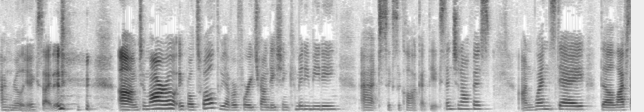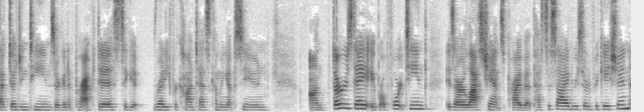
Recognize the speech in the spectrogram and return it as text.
I'm really mm. excited. um, tomorrow, April 12th, we have our 4 H Foundation Committee meeting at 6 o'clock at the Extension office. On Wednesday, the livestock judging teams are going to practice to get ready for contests coming up soon. On Thursday, April 14th, is our last chance private pesticide recertification.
